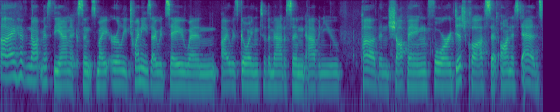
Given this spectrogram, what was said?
I have not missed the annex since my early 20s, I would say, when I was going to the Madison Avenue pub and shopping for dishcloths at Honest Ed's.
